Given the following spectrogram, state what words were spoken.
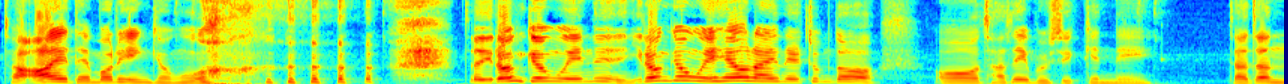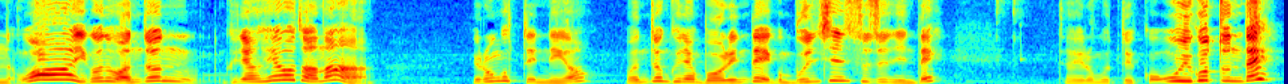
자 아예 대머리인 경우 자 이런 경우에는 이런 경우에 헤어라인을 좀 더 어, 자세히 볼 수 있겠네. 짜잔. 와, 이거는 완전 그냥 헤어잖아. 이런 것도 있네요. 완전 그냥 머리인데, 이건 문신 수준인데? 자, 이런 것도 있고. 오, 이것도인데?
